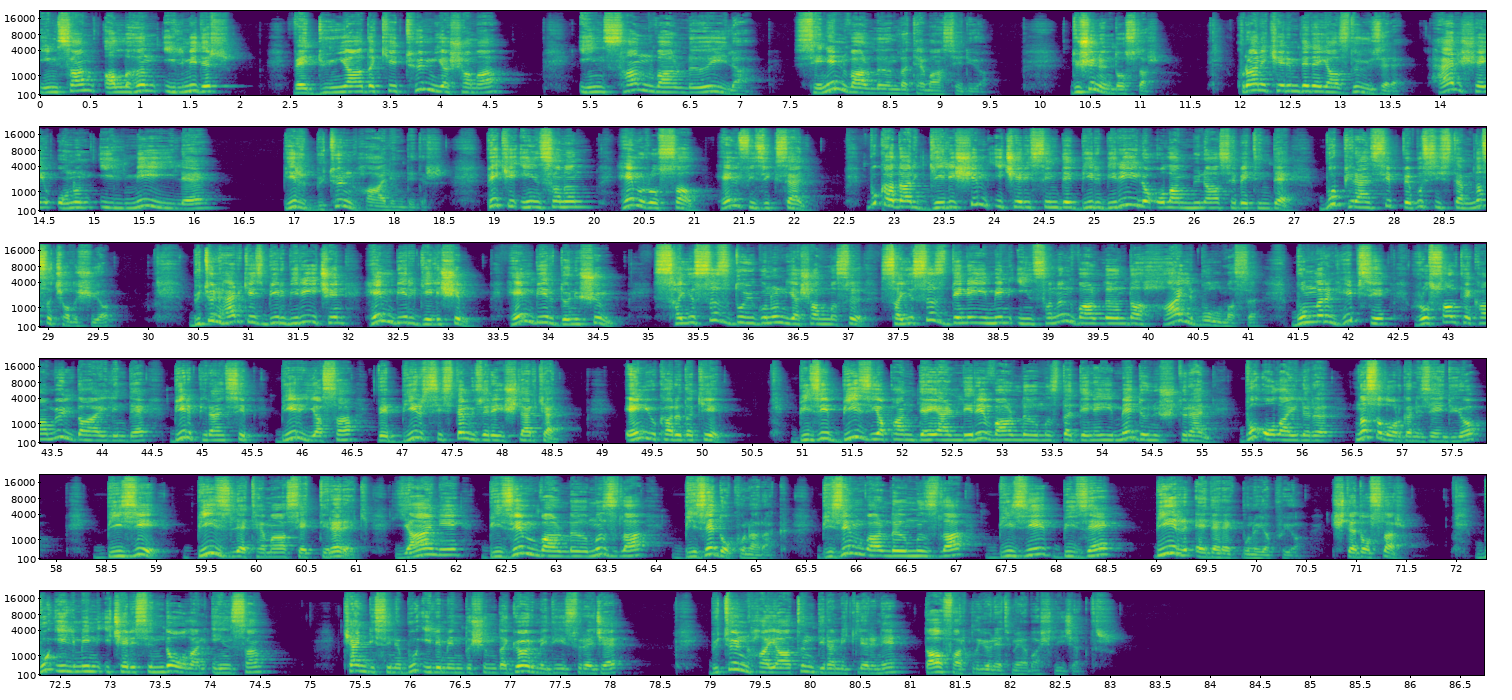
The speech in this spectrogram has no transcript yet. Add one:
İnsan Allah'ın ilmidir ve dünyadaki tüm yaşama insan varlığıyla, senin varlığınla temas ediyor. Düşünün dostlar. Kur'an-ı Kerim'de de yazdığı üzere her şey onun ilmiyle bir bütün halindedir. Peki insanın hem ruhsal hem fiziksel bu kadar gelişim içerisinde birbiriyle olan münasebetinde bu prensip ve bu sistem nasıl çalışıyor? Bütün herkes birbiri için hem bir gelişim hem bir dönüşüm, sayısız duygunun yaşanması, sayısız deneyimin insanın varlığında hal bulması. Bunların hepsi ruhsal tekamül dahilinde bir prensip, bir yasa ve bir sistem üzere işlerken en yukarıdaki bizi biz yapan değerleri varlığımızda deneyime dönüştüren bu olayları nasıl organize ediyor? Bizi bizle temas ettirerek yani bizim varlığımızla bize dokunarak, bizim varlığımızla bizi bize bir ederek bunu yapıyor. İşte dostlar, bu ilmin içerisinde olan insan kendisini bu ilimin dışında görmediği sürece bütün hayatın dinamiklerini daha farklı yönetmeye başlayacaktır.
